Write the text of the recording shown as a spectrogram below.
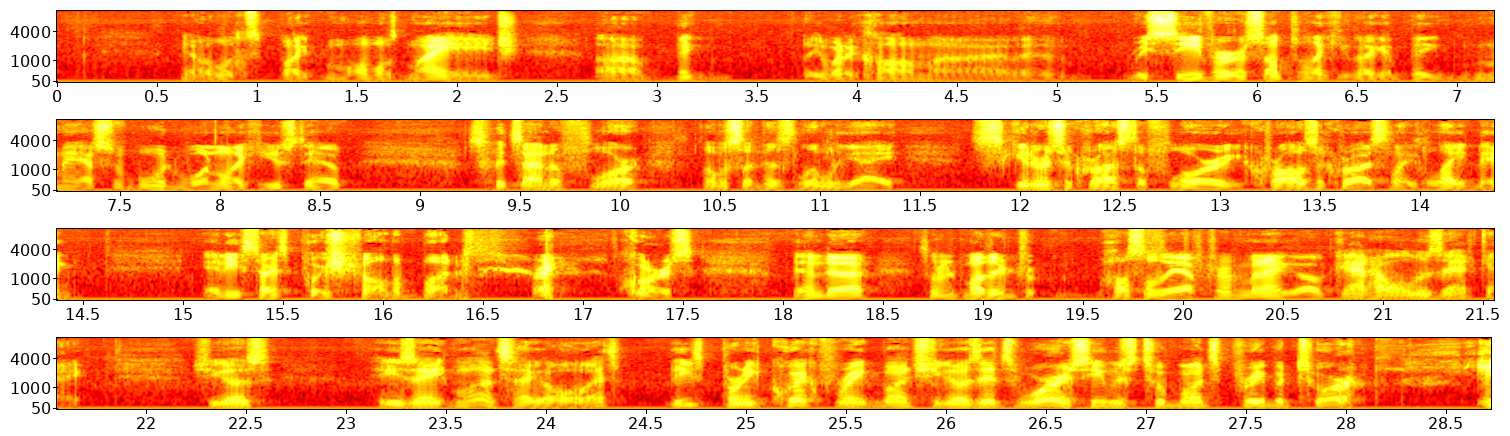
you know, looks like almost my age, uh, big. What do you call him? Uh, receiver or something like like a big massive wood one like you used to have. So it's on the floor. All of a sudden, this little guy skitters across the floor. He crawls across like lightning, and he starts pushing all the buttons. Right, of course. And uh, so his mother dr- hustles after him, and I go, "God, how old is that guy?" She goes, "He's eight months." I go, well, "That's he's pretty quick for eight months." She goes, "It's worse. He was two months premature."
